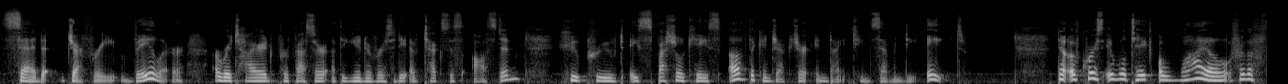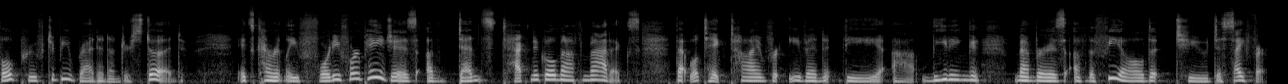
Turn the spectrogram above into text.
said Jeffrey Vaaler, a retired professor at the University of Texas Austin, who proved a special case of the conjecture in 1978. Now, of course, it will take a while for the full proof to be read and understood. It's currently 44 pages of dense technical mathematics that will take time for even the uh, leading members of the field to decipher.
